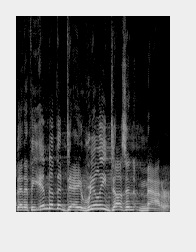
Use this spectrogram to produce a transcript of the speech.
that at the end of the day really doesn't matter.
